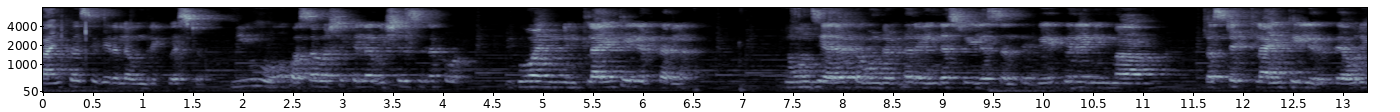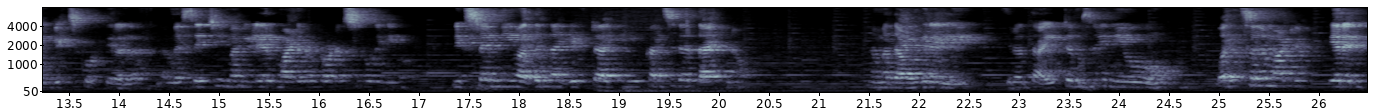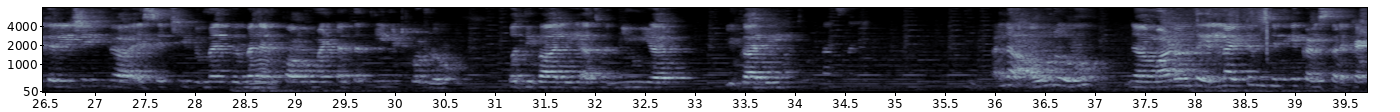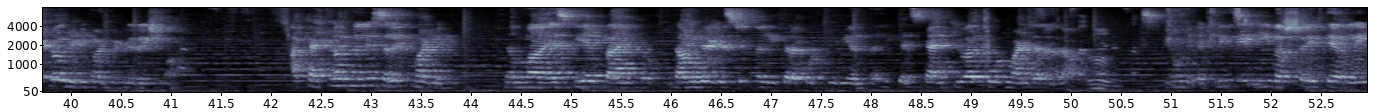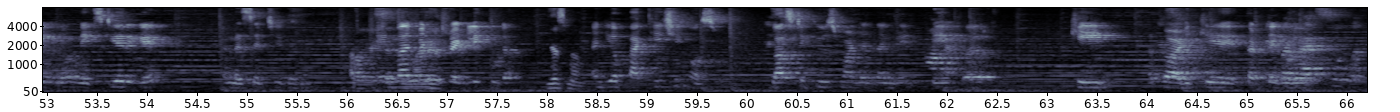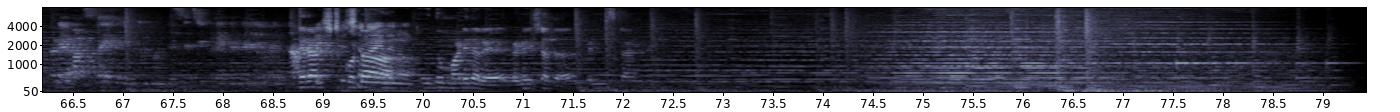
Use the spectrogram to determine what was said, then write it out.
Bankers ಇದ್ದಿರಲ್ಲ ಒಂದು request ನೀವು ಹೊಸ ವರ್ಷಕ್ಕೆಲ್ಲ ವಿಶಸ್ ಎಲ್ಲ ಕೊಟ್ಟು ನಿಮ್ಮ ಕ್ಲೈಂಟ್ ಇರ್ತಾರಲ್ಲ ಲೋನ್ಸ್ ಯಾರ್ಯಾರು ತಗೊಂಡಿರ್ತಾರೆ ಇಂಡಸ್ಟ್ರಿಯಲಿಸ್ಟ್ ಅಂತೆ, ಬೇರೆ ಬೇರೆ ನಿಮ್ಮ ಟ್ರಸ್ಟೆಡ್ ಕ್ಲೈಂಟ್ ಇರುತ್ತೆ, ಅವ್ರಿಗೆ ಗಿಫ್ಟ್ಸ್ ಕೊಡ್ತೀರಲ್ಲ? ನಮ್ಮ ಮಹಿಳೆಯರು ಮಾಡಿರೋ ಪ್ರಾಡಕ್ಟ್ಸ್ ನೋಡಿ ನೀವು. ನೆಕ್ಸ್ಟ್ ಟೈಮ್ ನೀವು ಅದನ್ನ ಗಿಫ್ಟ್ ಆಗಿ ನೀವು ಕನ್ಸಿಡರ್ ದ್ಯಾಟ್ ನಾವು ನಮ್ಮ ದಾವಣಗೆರೆಯಲ್ಲಿ ಇರೋಂಥ ಐಟಮ್ಸ್ನೇ ನೀವು ಒಂದ್ಸಲ ಮಾಡಿ we are encouraging S H E women women empowerment ಅಂತ ಥೀಮ್ ಇಟ್ಕೊಂಡು ದಿವಾಲಿ ಅಥವಾ ನ್ಯೂ ಇಯರ್ ಯುಗಾದಿ ಅಲ್ಲ, ಅವರು ಮಾಡುವಂತ ಎಲ್ಲ ಐಟಮ್ಸ್ ನಿಮಗೆ ಕಳಿಸ್ತಾರೆ. ಕ್ಯಾಟ್ಲಾಗ್ ರೆಡಿ ಮಾಡಿಬಿಡ್ರಿ ರೇಷ್ಮಾ. ಆ ಕ್ಯಾಟ್ಲಾಗ್ನಲ್ಲಿ ಸೆಲೆಕ್ಟ್ ಮಾಡಲಿ ನಮ್ಮ S B I bank Davanagere ಡಿಸ್ಟ್ರಿಕ್ಟ್ನಲ್ಲಿ ಈ ತರ ಕೊಡ್ತೀವಿ ಅಂತ ಈ ಸ್ಕ್ಯಾನ್ ಕ್ಯೂ ಆರ್ ಕೋಡ್ ಮಾಡಿದಾರಲ್ಲ? ನೋಡಿ ಅಟ್ಲೀಸ್ಟ್ ಈ ವರ್ಷ ಇದೆ ಅಲ್ಲಿ ನೆಕ್ಸ್ಟ್ ಇಯರ್ಗೆ ಮೆಸೇಜ್ ಇದೆ. ಎನ್ವೈರನ್ಮೆಂಟ್ ಫ್ರೆಂಡ್ಲಿ ಕೂಡ. Yes ma'am and your packaging also plastic use ಮಾಡಿದಂಗೆ paper cake ಅಥವಾ ಅಡಿಕೆ ತಟ್ಟೆಗಳು. ಇದು. ಮಾಡಿದ್ದಾರೆ ಗಣೇಶದ ಫಿಲ್ಮ್ ಸ್ಟ್ಯಾಂಡ್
